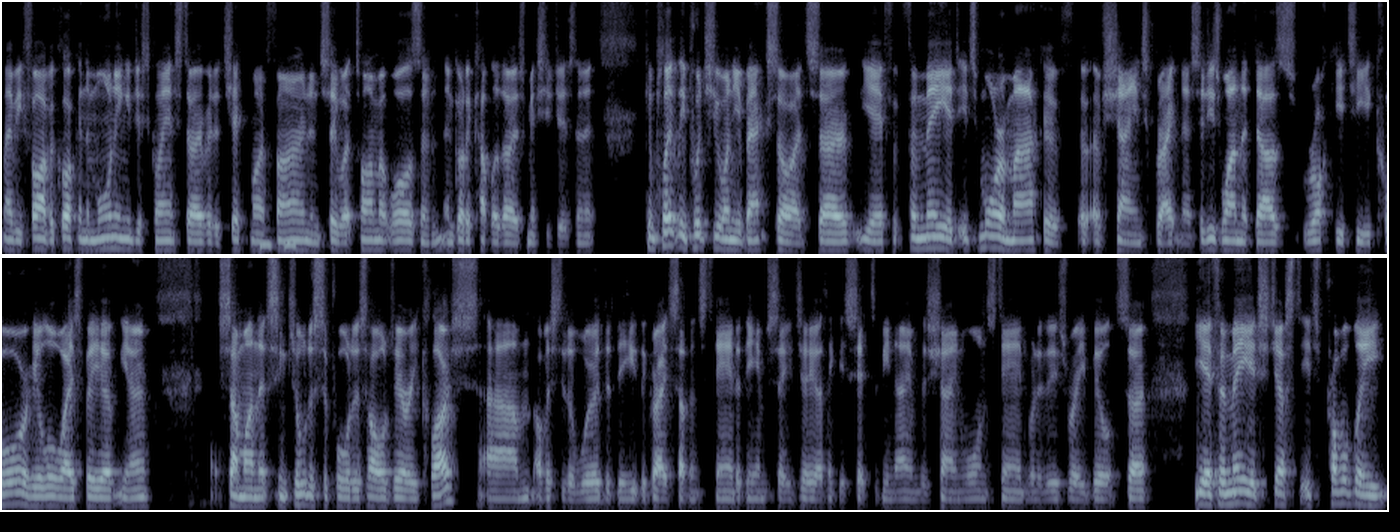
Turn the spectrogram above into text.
maybe five o'clock in the morning and just glanced over to check my mm-hmm. phone and see what time it was and, and, got a couple of those messages and it completely puts you on your backside so yeah for, for me it, it's more a mark of, of shane's greatness it is one that does rock you to your core he'll always be a you know someone that St Kilda supporters hold very close. Um, obviously, the word that the, the Great Southern Stand at the MCG, I think, is set to be named the Shane Warne Stand when it is rebuilt. So, yeah, for me, it's just it's probably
